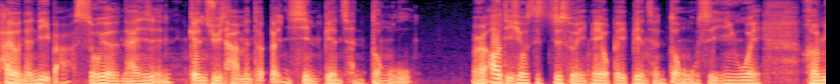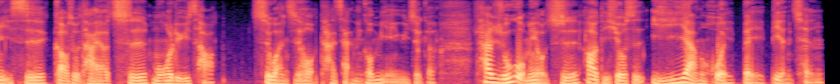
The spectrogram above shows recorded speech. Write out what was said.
他有能力把所有的男人根据他们的本性变成动物。而奥迪修斯之所以没有被变成动物，是因为荷米斯告诉他要吃魔女草，吃完之后他才能够免于这个。他如果没有吃，奥迪修斯一样会被变成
